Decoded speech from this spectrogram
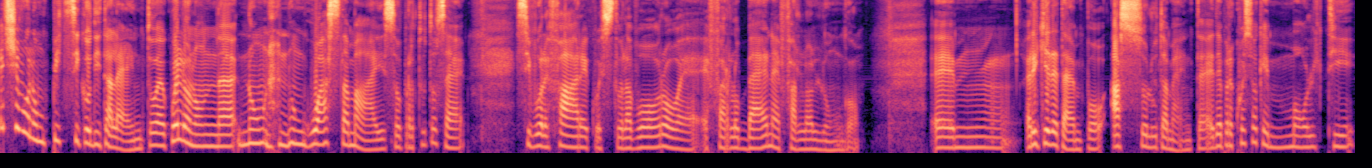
e ci vuole un pizzico di talento e quello non, non, non guasta mai, soprattutto se si vuole fare questo lavoro e, e farlo bene e farlo a lungo. Ehm, richiede tempo, assolutamente, ed è per questo che molti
